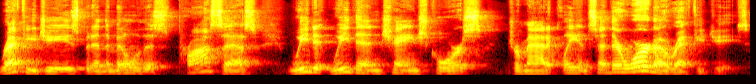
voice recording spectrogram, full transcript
refugees, but in the middle of this process, we did we then changed course dramatically and said there were no refugees.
